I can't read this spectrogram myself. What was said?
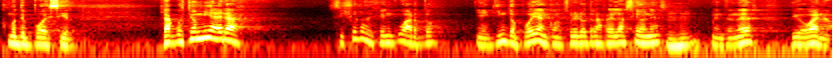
¿cómo te puedo decir? La cuestión mía era, si yo los dejé en cuarto y en quinto podían construir otras relaciones, ¿me entendés? Digo, bueno,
